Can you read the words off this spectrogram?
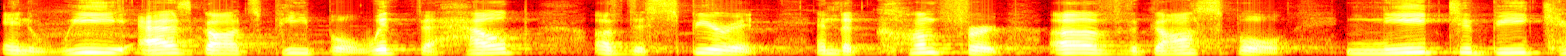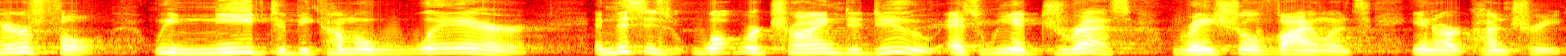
And we, as God's people, with the help of the Spirit and the comfort of the gospel, need to be careful. We need to become aware. And this is what we're trying to do as we address racial violence in our country,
